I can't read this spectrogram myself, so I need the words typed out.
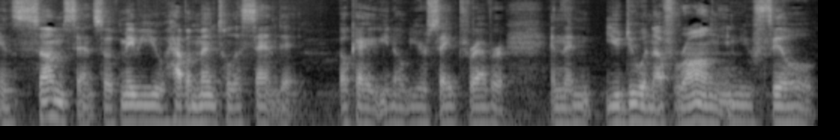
in some sense. So if maybe you have a mental assent that okay, you know, you're saved forever. And then you do enough wrong and you feel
